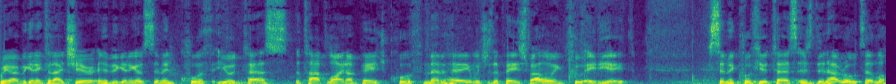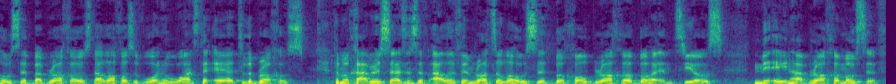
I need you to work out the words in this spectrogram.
We are beginning tonight's shir in the beginning of Siman Kuf Yud Tes, the top line on page Kuf Memhei, which is the page following 288. Siman Kuf Yud Tes is Din HaRotze Lahosef Babrachos, the halachos of one who wants to add to the brachos. The Mechaber says in Sef Aleph, Im Rotze Lahosef Bechol Bracha Baha Emtzios, Me'ein HaBracha Mosef.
